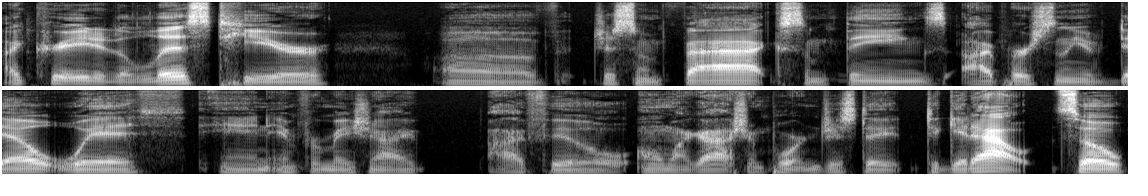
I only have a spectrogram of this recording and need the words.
I created a list here of just some facts, some things I personally have dealt with, and information I I feel oh my gosh important just to to get out. So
